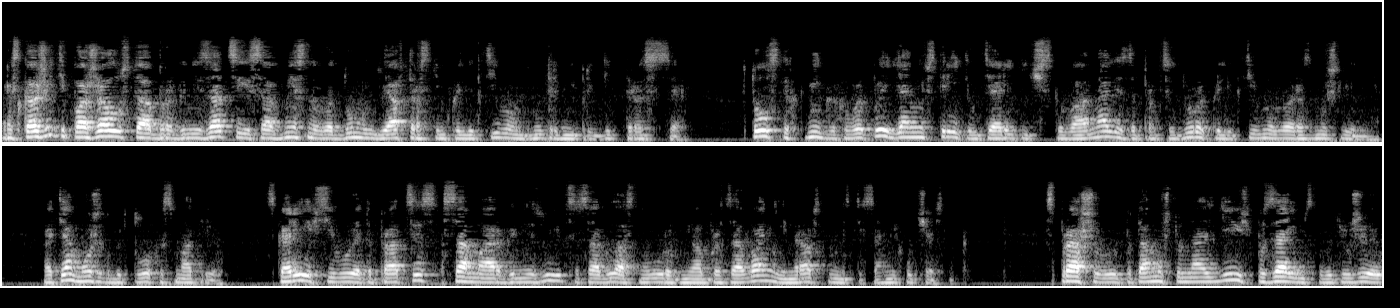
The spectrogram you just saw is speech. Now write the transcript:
Расскажите, пожалуйста, об организации совместного думания авторским коллективом «Внутренний предиктор СССР». В толстых книгах ВП я не встретил теоретического анализа процедуры коллективного размышления, хотя, может быть, плохо смотрел. Скорее всего, это процесс самоорганизуется согласно уровню образования и нравственности самих участников. Спрашиваю, потому что надеюсь позаимствовать уже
